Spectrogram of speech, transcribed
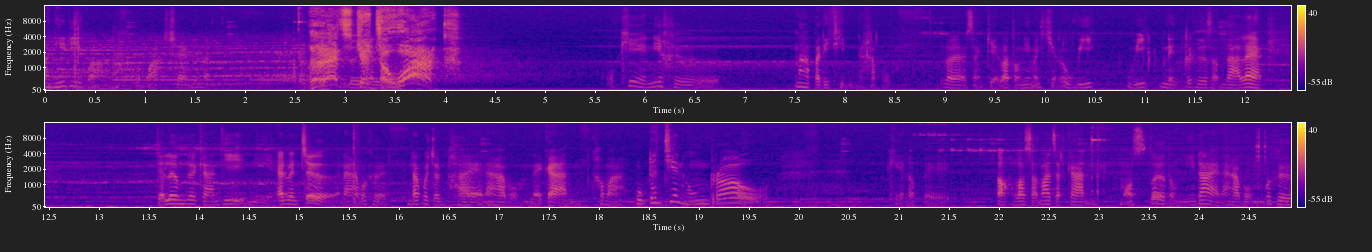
อันนี้ดีกว่าผมว่าใช้ไม่ได้ Let's get to work! โอเค นี่คือหน้าปฏิทินนะครับผม เราจะสังเกตว่าตรงนี้มันเขียนว่า week week หนึ่งก็คือสัปดาห์แรก จะเริ่มด้วยการที่มี adventure นะครับ ก็คือนักผจญภัยนะครับผมในการเข้ามาบุกดันเจียนของเราโอเคเราไปอ๋อเราสามารถจัดการมอนสเตอร์ตรงนี้ได้นะครับผมก็คือ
